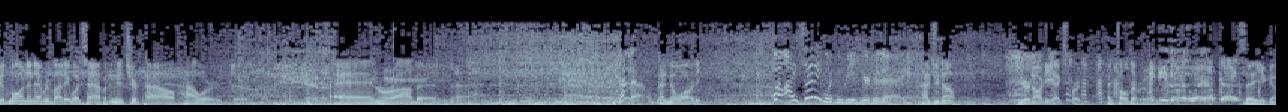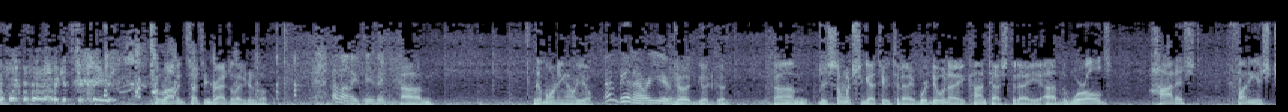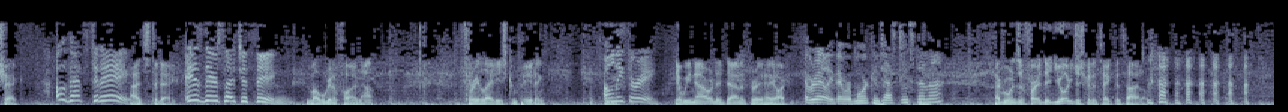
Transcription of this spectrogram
Good morning, everybody. What's happening? It's your pal, Howard. And Robin. Hello. And no Artie. Well, I said he wouldn't be here today. How'd you know? You're an Artie expert. I told everyone. He's on his way up, guys. There you go. Before, before Robin gets too crazy. So Robin starts congratulating herself. I'm only teasing. Um, good morning. How are you? I'm good. How are you? Good, good, good. Um, there's so much to get to today. We're doing a contest today. Uh, the world's hottest, funniest chick. Oh, that's today. That's today. Is there such a thing? Well, we're going to find out. Three ladies competing. Only three. Yeah, we narrowed it down to three. Hey, Art. Really? There were more contestants than that? Everyone's afraid that you're just going to take the title.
